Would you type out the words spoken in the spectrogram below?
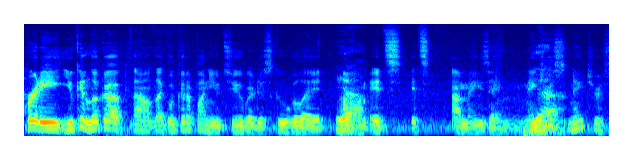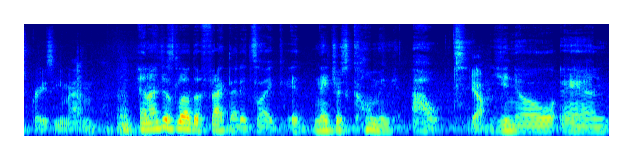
pretty. You can look up, uh, like, look it up on YouTube or just Google it. Yeah. Um, it's it's amazing. Nature's nature's crazy, man. and I just love the fact that it's like it nature's coming out. Yeah. You know, and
